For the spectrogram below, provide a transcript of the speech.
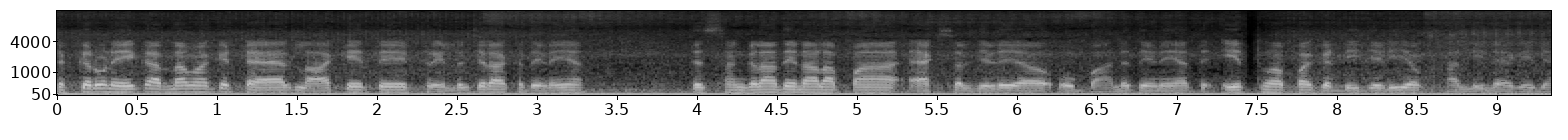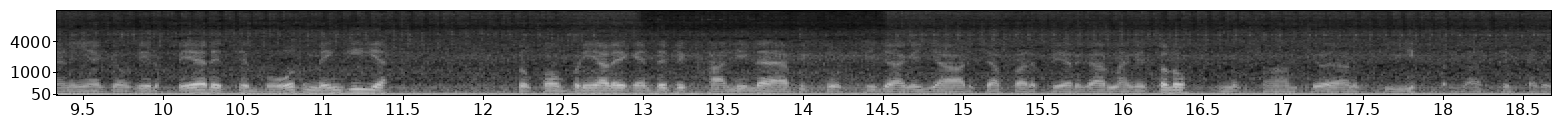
ਚੱਕਰ ਹੁਣ ਇਹ ਕਰਨਾ ਵਾ ਕਿ ਟਾਇਰ ਲਾ ਕੇ ਤੇ ਟ੍ਰੇਲਰ 'ਚ ਰੱਖ ਦੇਣੇ ਆ। ਤੇ ਸੰਗਲਾਂ ਦੇ ਨਾਲ ਆਪਾਂ ਐਕਸਲ ਜਿਹੜੇ ਆ, ਉਹ ਬੰਨ ਦੇਣੇ ਆ ਤੇ ਇੱਥੋਂ ਆਪਾਂ ਗੱਡੀ ਜਿਹੜੀ ਆ, ਉਹ ਖਾਲੀ ਲੈ ਕੇ ਜਾਣੀ ਆ ਕਿਉਂਕਿ ਰਿਪੇਅਰ ਇੱਥੇ ਬਹੁਤ ਮਹਿੰਗੀ ਆ। ਸੋ ਕੰਪਨੀ ਵਾਲੇ ਕਹਿੰਦੇ ਵੀ ਖਾਲੀ ਲੈ ਵੀ ਕੋਠੀ ਜਾ ਕੇ ਯਾਰਡ 'ਚ ਆਪਾਂ ਰਿਪੇਅਰ ਕਰ ਲਾਂਗੇ। ਚਲੋ, ਨੁਕਸਾਨ ਤੇ ਹੋਇਆ ਹੁਣ ਕੀ ਬੰਦਾ ਤੇ ਕਰੇ।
